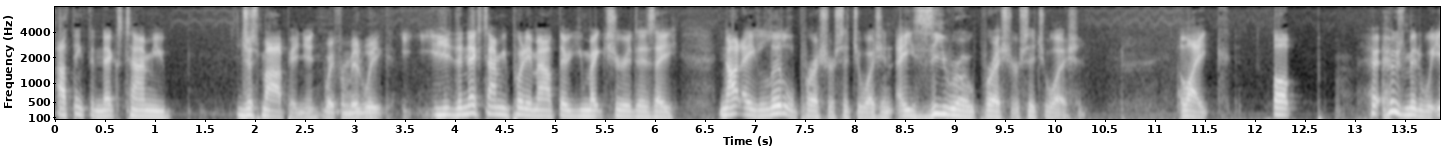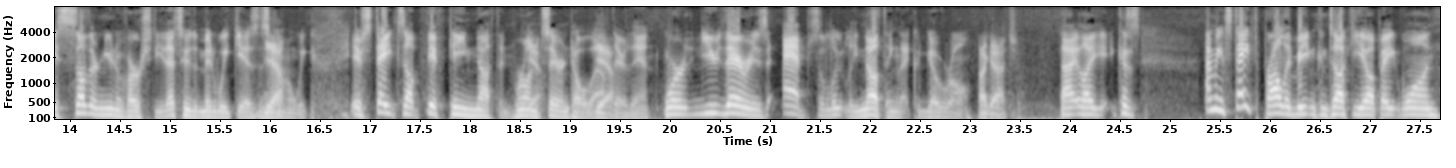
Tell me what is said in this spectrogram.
I think the next time you, just my opinion, Wait for midweek. you, the next time you put him out there, you make sure it is a not a little pressure situation, a zero pressure situation. Like up, who's midweek? It's Southern University. That's who the midweek is this Yeah. coming week. If State's up fifteen nothing, run Yeah. Sarantola Yeah. out there. Then where you there is absolutely nothing that could go wrong. I got you. Uh, like because, I mean, State's probably beating Kentucky up eight one.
